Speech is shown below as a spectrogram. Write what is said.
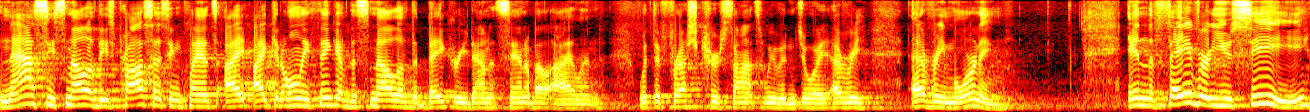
nasty smell of these processing plants, I, I could only think of the smell of the bakery down at Sanibel Island with the fresh croissants we would enjoy every, every morning. In the favor you see,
